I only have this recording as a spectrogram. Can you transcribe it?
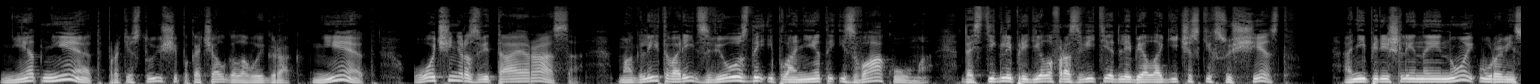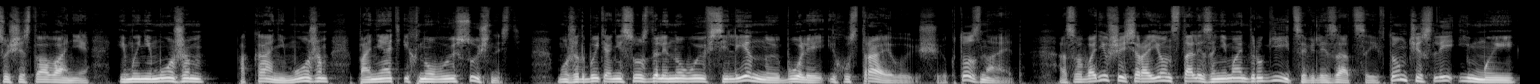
«Нет, нет», — протестующий покачал головой Грак. «Нет, Очень развитая раса. Могли творить звезды и планеты из вакуума. Достигли пределов развития для биологических существ. Они перешли на иной уровень существования, и мы не можем, пока не можем, понять их новую сущность. Может быть, они создали новую вселенную, более их устраивающую, кто знает. Освободившийся район стали занимать другие цивилизации, в том числе и мы.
